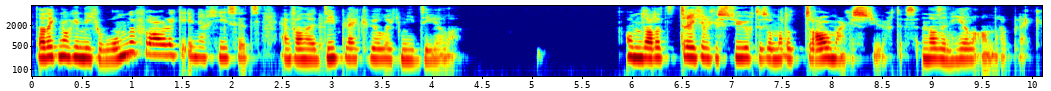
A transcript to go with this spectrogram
dat ik nog in die gewonde vrouwelijke energie zit. En vanuit die plek wil ik niet delen. Omdat het trigger gestuurd is, omdat het trauma gestuurd is. En dat is een hele andere plek.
